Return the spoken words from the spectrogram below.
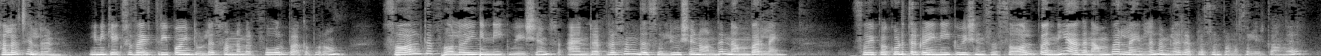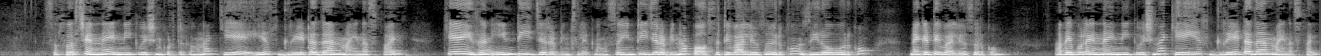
ஹலோ சில்ட்ரன் இன்னைக்கு எக்ஸசைஸ் த்ரீ பாயிண்ட் உள்ள சம் நம்பர் ஃபோர் பார்க்க போகிறோம் solve the following inequations and represent the solution on the number line so இப்போ கொடுத்துருக்க இன்இக்வேஷன்ஸை சால்வ் பண்ணி அதை நம்பர் லைனில் நம்மளை ரெப்ரசன்ட் பண்ண சொல்லியிருக்காங்க ஸோ ஃபர்ஸ்ட் என்ன இன்இக்வேஷன் கொடுத்துருக்காங்கன்னா K is greater than minus five K is an integer அப்படின்னு சொல்லியிருக்காங்க ஸோ இன்டீஜர் அப்படின்னா பாசிட்டிவ் வேல்யூஸும் இருக்கும் ஜீரோவும் இருக்கும் நெகட்டிவ் வேல்யூஸும் இருக்கும். அதே போல் என்ன இன்இக்வேஷனா K is greater than minus five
